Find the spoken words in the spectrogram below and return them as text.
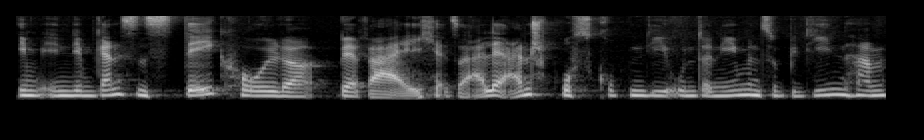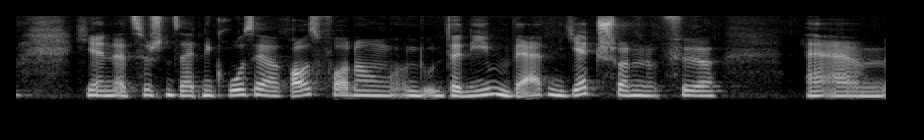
im, in dem ganzen Stakeholder-Bereich, also alle Anspruchsgruppen, die Unternehmen zu bedienen haben, hier in der Zwischenzeit eine große Herausforderung. Und Unternehmen werden jetzt schon für ähm,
